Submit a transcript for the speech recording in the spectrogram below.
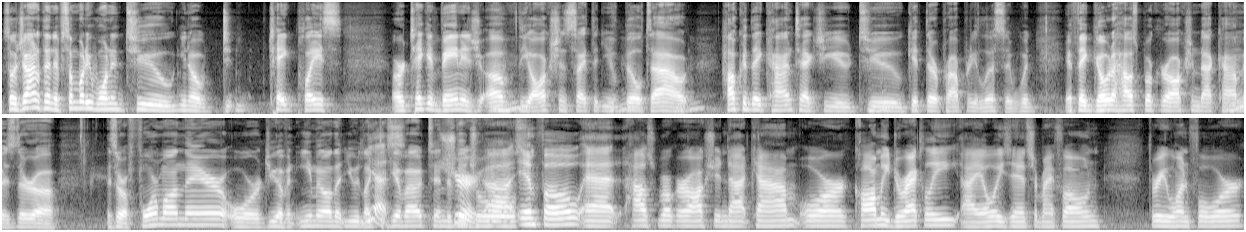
So, Jonathan, if somebody wanted to, you know, d- take place or take advantage of Mm-hmm. the auction site that you've built out, how could they contact you to Mm-hmm. get their property listed? Would if they go to housebrokerauction.com, Mm-hmm. is there a is there a form on there, or do you have an email that you would like yes. to give out to individuals? Sure. Uh, info at housebrokerauction.com or call me directly. I always answer my phone 314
